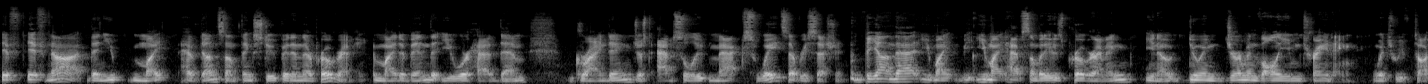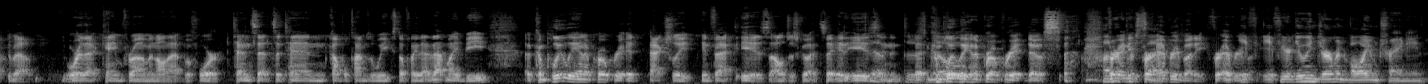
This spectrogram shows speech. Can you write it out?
if if not, then you might have done something stupid in their programming. It might have been that you were had them grinding just absolute max weights every session. Beyond that, you might be, you might have somebody who's programming, you know, doing German volume training, which we've talked about where that came from and all that before. 10 sets of 10, a couple times a week, stuff like that. That might be a completely inappropriate, it actually, in fact, is. I'll just go ahead and say it is yeah, an, a completely no, inappropriate dose for, any, for everybody. For everybody. If, if you're doing German volume training,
